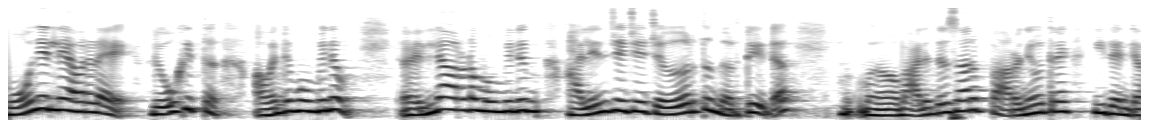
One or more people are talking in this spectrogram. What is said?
മോനില്ലേ അവരുടെ രോഹിത്ത്? അവന്റെ മുമ്പിലും എല്ലാവരുടെ മുമ്പിലും അലിൻ ചേച്ചിയെ ചേർത്ത് നിർത്തിയിട്ട് ബാലചന്ദ്ര സാറ് പറഞ്ഞു അത്രേ ഇതെന്റെ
